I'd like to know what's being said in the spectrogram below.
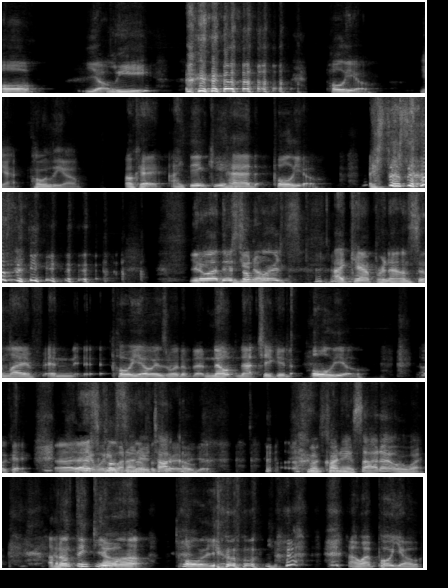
polio. Lee. polio. Yeah, polio. Okay, I think he had polio. It still sounds. You know what? There's Do you some know- words I can't pronounce in life, and polio is one of them. Nope, not chicken. Polio. Okay, uh, that's what do you want on your enough as we're taco? You want carne asada or what? I don't think you No. want polio. I want polio.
